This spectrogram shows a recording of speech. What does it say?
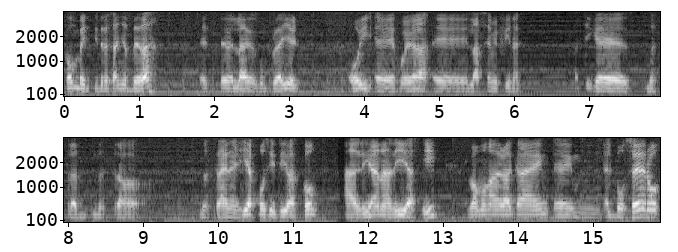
con 23 años de edad, este, ¿verdad? Que cumplió ayer, hoy eh, juega eh, la semifinal. Así que nuestra, nuestra nuestras energías positivas con Adriana Díaz. Y vamos a ver acá en, el vocero,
